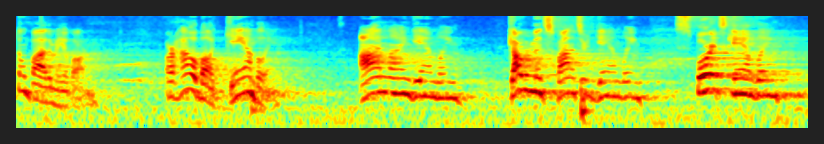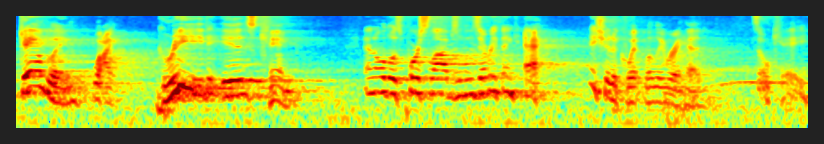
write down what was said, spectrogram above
don't bother me about them. Or how about gambling? Online gambling, government sponsored gambling, sports gambling, gambling, why, greed is king. And all those poor slobs who lose everything, ah, they should have quit while they were ahead. It's okay.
